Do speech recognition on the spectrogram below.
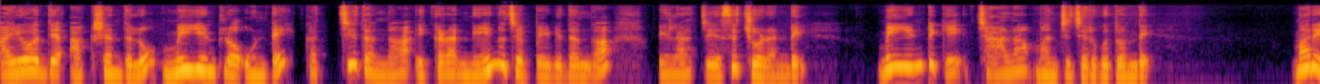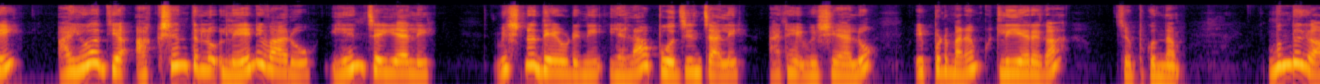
అయోధ్య అక్షంతలు మీ ఇంట్లో ఉంటే ఖచ్చితంగా ఇక్కడ నేను చెప్పే విధంగా ఇలా చేసి చూడండి. మీ ఇంటికి చాలా మంచి జరుగుతుంది. మరి అయోధ్య అక్షంతలు లేనివారు ఏం చెయ్యాలి? విష్ణుదేవుడిని ఎలా పూజించాలి? అనే విషయాలు ఇప్పుడు మనం క్లియర్గా చెప్పుకుందాం. ముందుగా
